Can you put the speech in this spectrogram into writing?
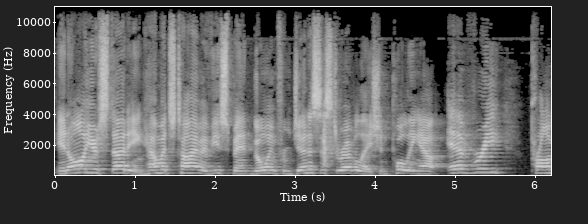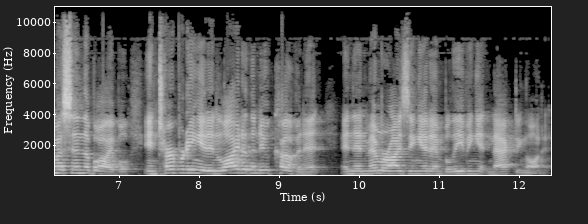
In all your studying, how much time have you spent going from Genesis to Revelation, pulling out every promise in the Bible, interpreting it in light of the new covenant, and then memorizing it and believing it and acting on it?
